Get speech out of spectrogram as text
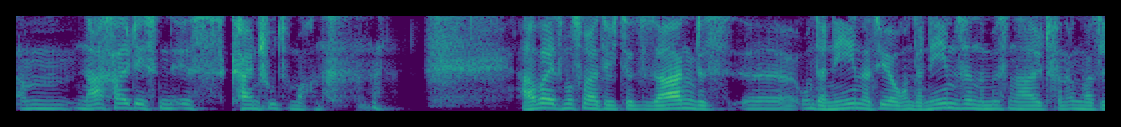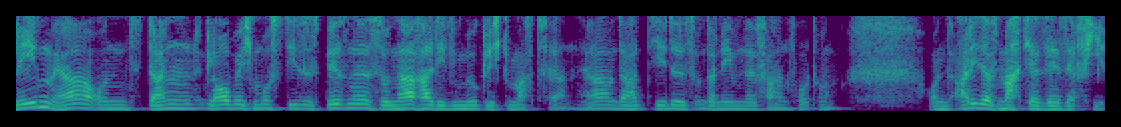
am nachhaltigsten ist, keinen Schuh zu machen. Aber jetzt muss man natürlich dazu sagen, dass äh, Unternehmen natürlich auch Unternehmen sind und müssen halt von irgendwas leben, ja. Und dann, glaube ich, muss dieses Business so nachhaltig wie möglich gemacht werden. Ja, und da hat jedes Unternehmen eine Verantwortung. Und Adidas macht ja sehr, sehr viel.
